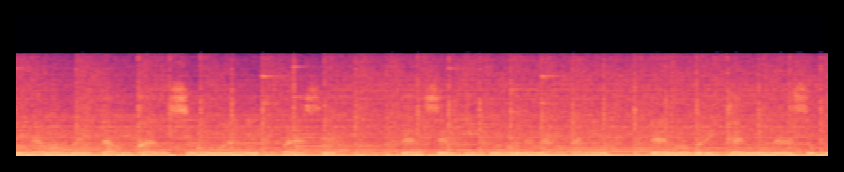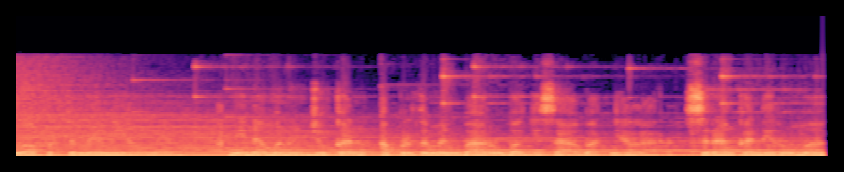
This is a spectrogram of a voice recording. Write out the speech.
Nina memberitahukan semuanya kepada Sergi dan Sergi pun menenangkan Nina dan memberikan Nina sebuah apartemen yang mewah. Nina menunjukkan apartemen baru bagi sahabatnya Lara. Sedangkan di rumah,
